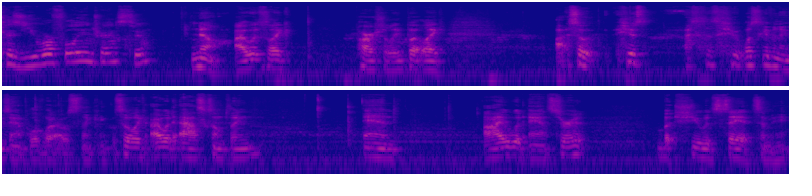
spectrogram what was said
Cause you were fully entranced too. No, I was like partially, but like I- so here's here, let's give an example of what I was thinking. So like I would ask something and I would answer it, but she would say it to me.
